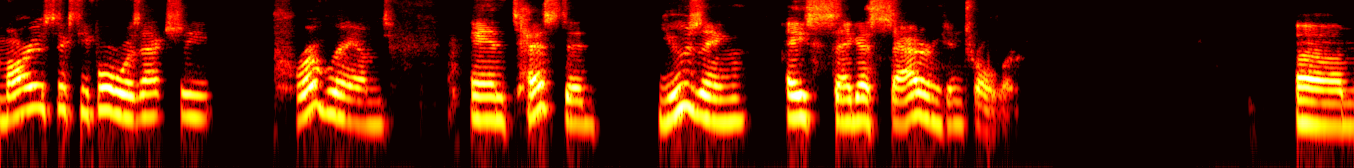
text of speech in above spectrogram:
Mario 64 was actually programmed and tested using a Sega Saturn controller. Um,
